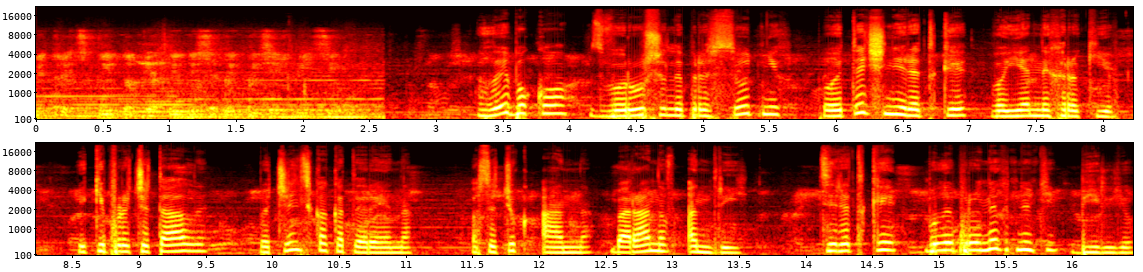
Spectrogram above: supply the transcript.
від 30 до 50 тисяч бійців. Глибоко зворушили присутніх поетичні рядки воєнних років, які прочитали Бачинська Катерина, Осачук Анна, Баранов Андрій. Ці рядки були проникнуті біллю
